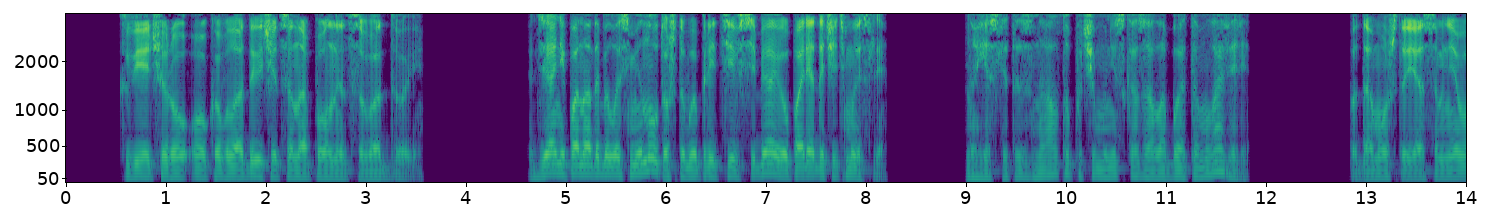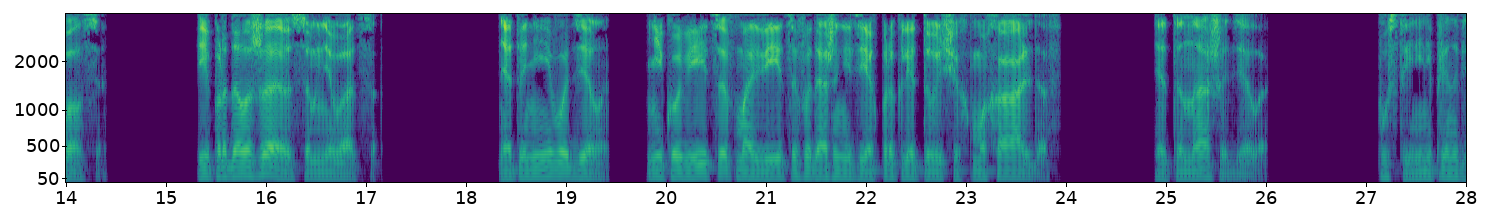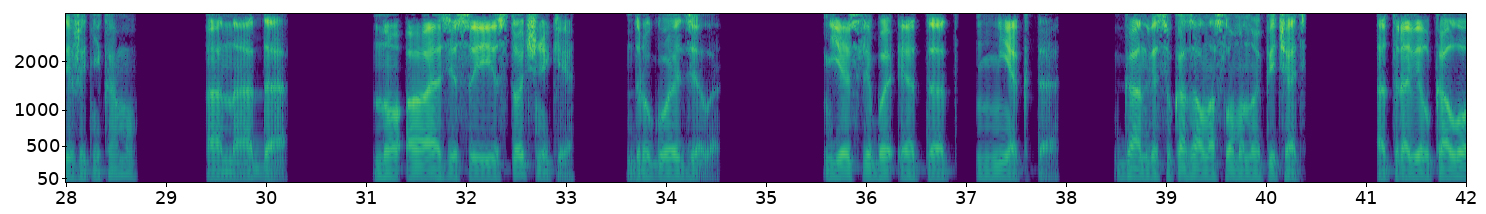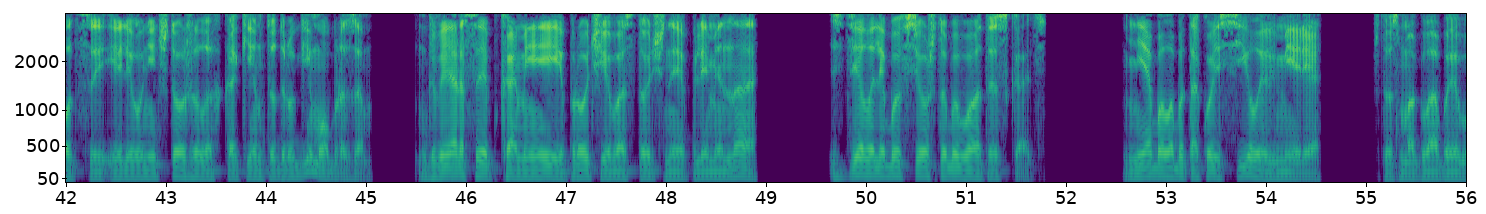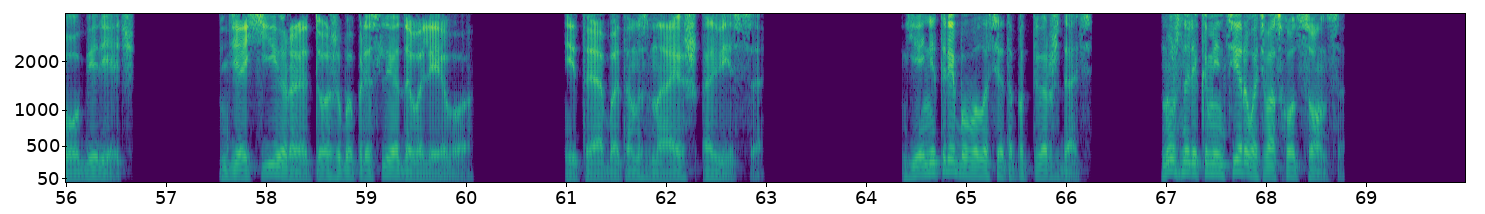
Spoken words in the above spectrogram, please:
К вечеру око владычицы наполнится водой. Диане понадобилась минуту, чтобы прийти в себя и упорядочить мысли. «Но если ты знал, то почему не сказал об этом Лавере?» «Потому что я сомневался. И продолжаю сомневаться. Это не его дело. Ни кувийцев, мавийцев и даже не тех проклятущих махаальдов. Это наше дело. Пустыня не принадлежит никому. Она — да. Но оазисы и источники — другое дело. Если бы этот некто, Ганвис указал на сломанную печать, отравил колодцы или уничтожил их каким-то другим образом, Гверсы, Пкамеи и прочие восточные племена сделали бы все, чтобы его отыскать. Не было бы такой силы в мире, что смогла бы его уберечь. Диахиры тоже бы преследовали его. И ты об этом знаешь, Ависса. Ей не требовалось это подтверждать. Нужно ли комментировать восход солнца?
